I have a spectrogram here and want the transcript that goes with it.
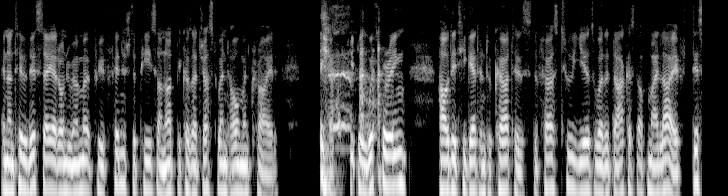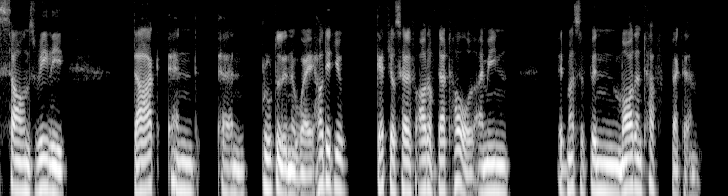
And until this day, I don't remember if we finished the piece or not because I just went home and cried. people whispering, How did he get into Curtis? The first two years were the darkest of my life. This sounds really dark and and brutal in a way. How did you get yourself out of that hole? I mean, it must have been more than tough back then.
